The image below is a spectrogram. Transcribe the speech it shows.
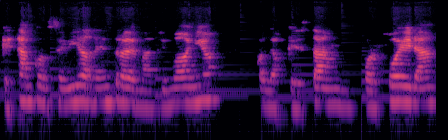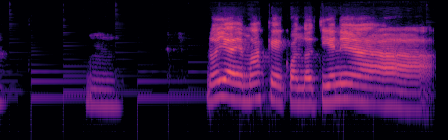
que están concebidos dentro del matrimonio con los que están por fuera. Mm. No, y además que cuando tiene a,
